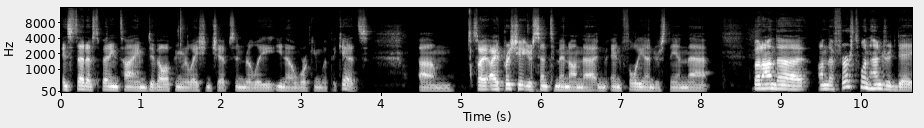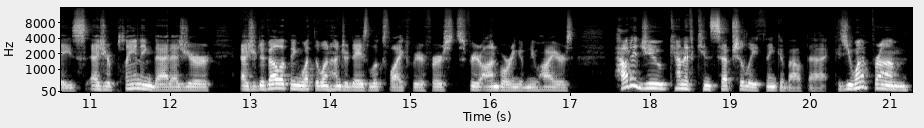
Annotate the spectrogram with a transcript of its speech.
instead of spending time developing relationships and really, you know, working with the kids. Um, so I, I, appreciate your sentiment on that and, and, fully understand that. But on the on the first 100 days, as you're planning that, as you're as you're developing what the 100 days looks like for your first for your onboarding of new hires, how did you kind of conceptually think about that? Because you went from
